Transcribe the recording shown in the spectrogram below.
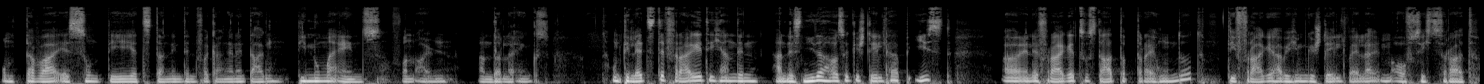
Und da war S&D jetzt dann in den vergangenen Tagen die Nummer eins von allen Underlyings. Und die letzte Frage, die ich an den Hannes Niederhauser gestellt habe, ist äh, eine Frage zu Startup 300. Die Frage habe ich ihm gestellt, weil er im Aufsichtsrat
